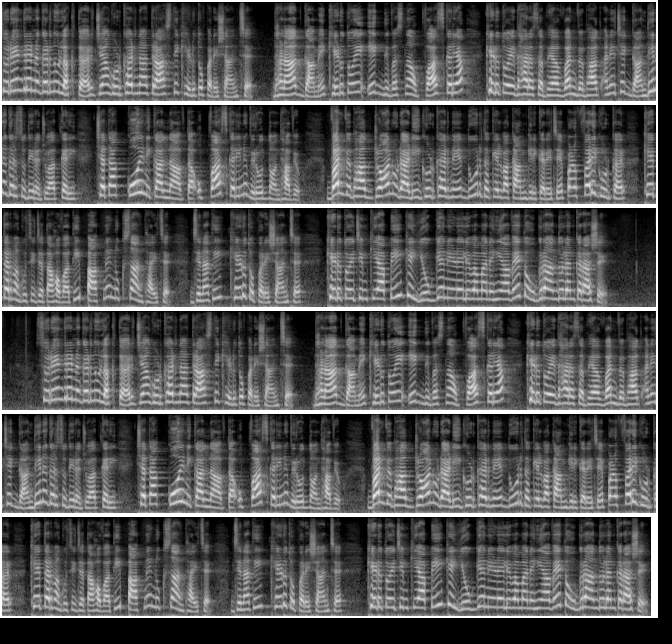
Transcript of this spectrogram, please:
સુરેન્દ્રનગરનું લખતર, જ્યાં ઘુડખરના ત્રાસથી ખેડૂતો પરેશાન છે. ધણાદ ગામે ખેડૂતોએ એક દિવસના ઉપવાસ કર્યા. ખેડૂતોએ ધારાસભ્ય, વન વિભાગ અને છેક ગાંધીનગર સુધી રજૂઆત કરી. છતાં કોઈ નિકાલ ન આવતા ઉપવાસ કરીને વિરોધ નોંધાવ્યો. વન વિભાગ ડ્રોન ઉડાડી ઘુડખરને દૂર ધકેલવા કામગીરી કરે છે, પણ ફરી ઘુડખર ખેતરમાં ઘૂસી જતા હોવાથી પાકને નુકસાન થાય છે, જેનાથી ખેડૂતો પરેશાન છે. ખેડૂતોએ ચીમકી આપી કે યોગ્ય નિર્ણય લેવામાં નહીં આવે તો ઉગ્ર આંદોલન કરાશે. સુરેન્દ્રનગરનું લખતર, જ્યાં ઘુડખરના ત્રાસથી ખેડૂતો પરેશાન છે. ધણાદ ગામે ખેડૂતોએ એક દિવસના ઉપવાસ કર્યા. ખેડૂતોએ ધારાસભ્ય, વન વિભાગ અને છેક ગાંધીનગર સુધી રજૂઆત કરી. છતાં કોઈ નિકાલ ન આવતા ઉપવાસ કરીને વિરોધ નોંધાવ્યો. વન વિભાગ ડ્રોન ઉડાડી ઘુડખરને દૂર ધકેલવા કામગીરી કરે છે, પણ ફરી ઘુડખર ખેતરમાં ઘૂસી જતા હોવાથી પાકને નુકસાન થાય છે, જેનાથી ખેડૂતો પરેશાન છે. ખેડૂતોએ ચીમકી આપી કે યોગ્ય નિર્ણય લેવામાં નહીં આવે તો ઉગ્ર આંદોલન કરાશે.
